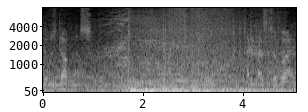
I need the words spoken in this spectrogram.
There was darkness. And it has survived.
